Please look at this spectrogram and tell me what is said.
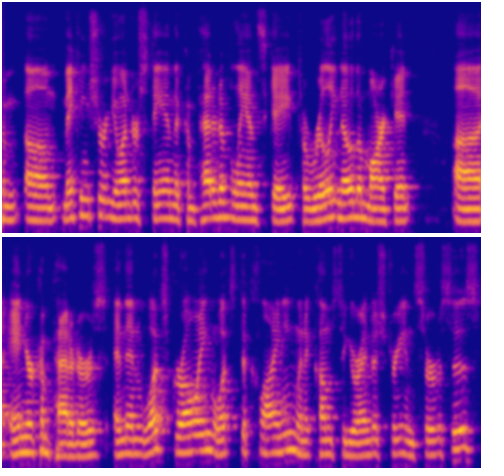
com- um, making sure you understand the competitive landscape to really know the market uh, and your competitors, and then what's growing, what's declining when it comes to your industry and services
